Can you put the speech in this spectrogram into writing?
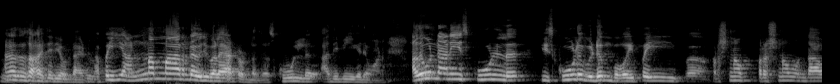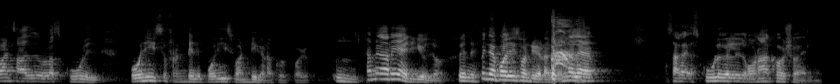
അങ്ങനത്തെ സാഹചര്യം ഉണ്ടായിട്ടുണ്ട്. അപ്പൊ ഈ അണ്ണന്മാരുടെ ഒരു വിളയാട്ടുണ്ടല്ലോ സ്കൂളിൽ അതിഭീകരമാണ്. അതുകൊണ്ടാണ് ഈ സ്കൂളിൽ ഈ സ്കൂൾ വിടുമ്പോൾ ഇപ്പൊ ഈ പ്രശ്നം പ്രശ്നം ഉണ്ടാവാൻ സാധ്യതയുള്ള സ്കൂളിൽ പോലീസ് ഫ്രണ്ടിൽ പോലീസ് വണ്ടി കിടക്കും ഇപ്പോഴും. അങ്ങനെ അറിയാമായിരിക്കുമല്ലോ പിന്നെ? പിന്നെ പോലീസ് വണ്ടി കിടക്കും. ഇന്നലെ സ്കൂളുകളിൽ ഓണാഘോഷമായിരുന്നു.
